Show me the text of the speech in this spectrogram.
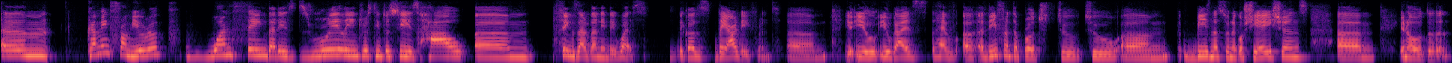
Um, coming from Europe, one thing that is really interesting to see is how um, things are done in the US because they are different. Um, you, you, guys have a, a, different approach to to um, business to negotiations. Um, you know, the,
